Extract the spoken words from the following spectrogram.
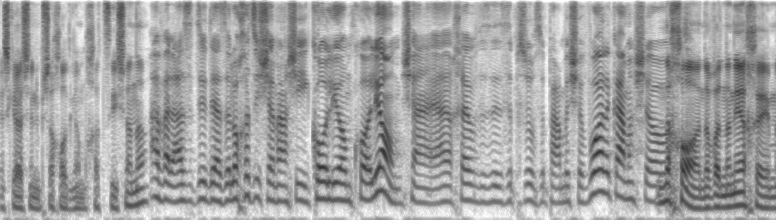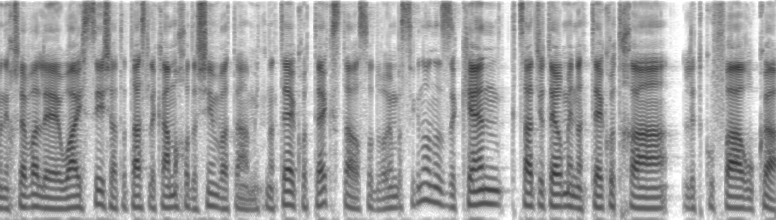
יש כאלה שנמשכות גם חצי שנה. אבל אז אתה יודע, זה לא חצי שנה שהיא כל יום, כל יום, שהחבר'ה זה, זה פשוט, זה פעם בשבוע לכמה שעות. נכון, אבל נניח, אם אני חושב על אה, YC, שאתה טס לכמה חודשים ואתה מתנתק, או Techstars, או דברים בסגנון, אז זה כן קצת יותר מנתק אותך לתקופה ארוכה.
